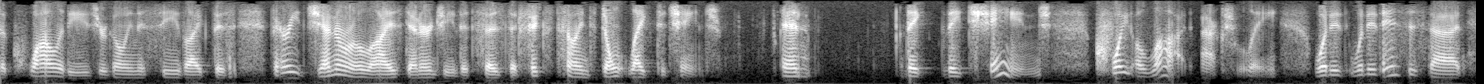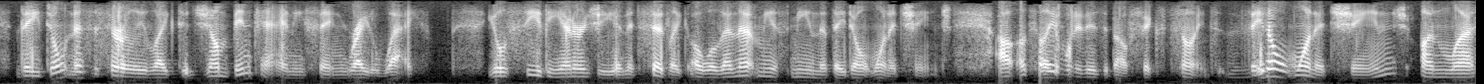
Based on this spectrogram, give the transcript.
the qualities, you're going to see like this very generalized energy that says that fixed signs don't like to change. And they they change quite a lot actually. What it what it is is that they don't necessarily like to jump into anything right away. You'll see the energy, and it said like, oh well, then that must mean that they don't want to change. I'll, I'll tell you what it is about fixed signs. They don't want to change unless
